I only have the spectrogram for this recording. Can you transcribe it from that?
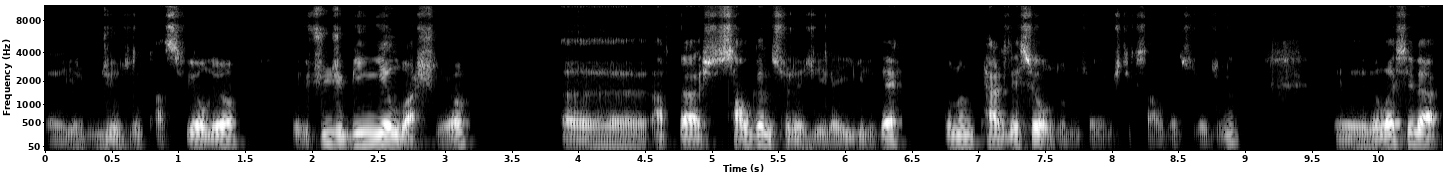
e, 20. yüzyıl tasfiye oluyor. Ve üçüncü bin yıl başlıyor. E, hatta salgın süreciyle ilgili de bunun perdesi olduğunu söylemiştik salgın sürecinin. E, dolayısıyla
